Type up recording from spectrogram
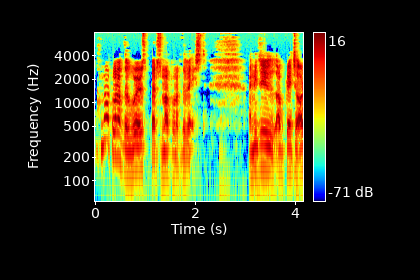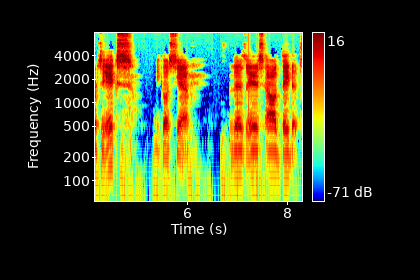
It's not one of the worst, but it's not one of the best. I need to upgrade to RTX because, yeah, this is outdated.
